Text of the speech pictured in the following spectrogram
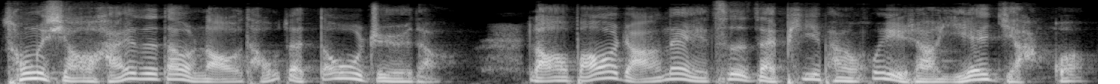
从小孩子到老头子都知道。老保长那次在批判会上也讲过，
